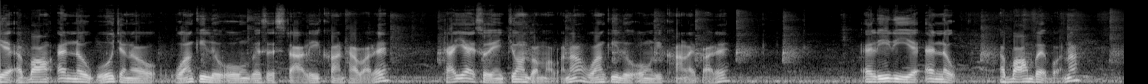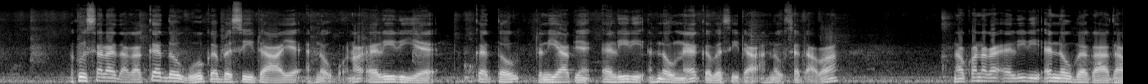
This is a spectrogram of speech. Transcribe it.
ရဲ့အပေါင်းအနှုတ်ကိုကျွန်တော်1 kilo ohm resistor လေးခံထားပါတယ်ဓာတ်ရိုက်ဆိုရင်ကျွန်းသွားမှာပါเนาะ1 kilo ohm လေးခံလိုက်ပါတယ် LED ရဲ့အနှုတ်အပေါင်းပဲပေါ့เนาะအခုဆက်လိုက်တာကကက်တုပ်ကို capacitor ရဲ့အနှုတ်ပေါ့เนาะ LED ရဲ့ကက်တုပ်တနည်းအားဖြင့် LED အနှုတ်နဲ့ capacitor အနှုတ်ဆက်တာပါ နောက်ခုနက LED အနှုတ်ဘက်ကဒါ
